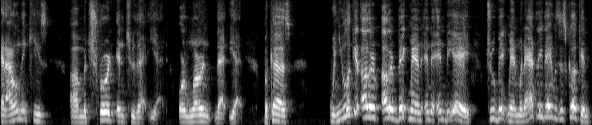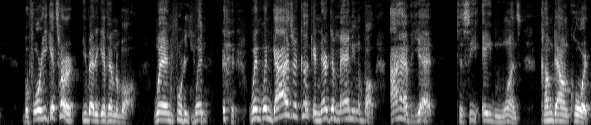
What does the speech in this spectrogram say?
And I don't think he's uh, matured into that yet or learned that yet because when you look at other other big men in the NBA, true big men, when Anthony Davis is cooking, before he gets hurt, you better give him the ball. When when when when guys are cooking, they're demanding the ball. I have yet to see Ayton once come down court,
